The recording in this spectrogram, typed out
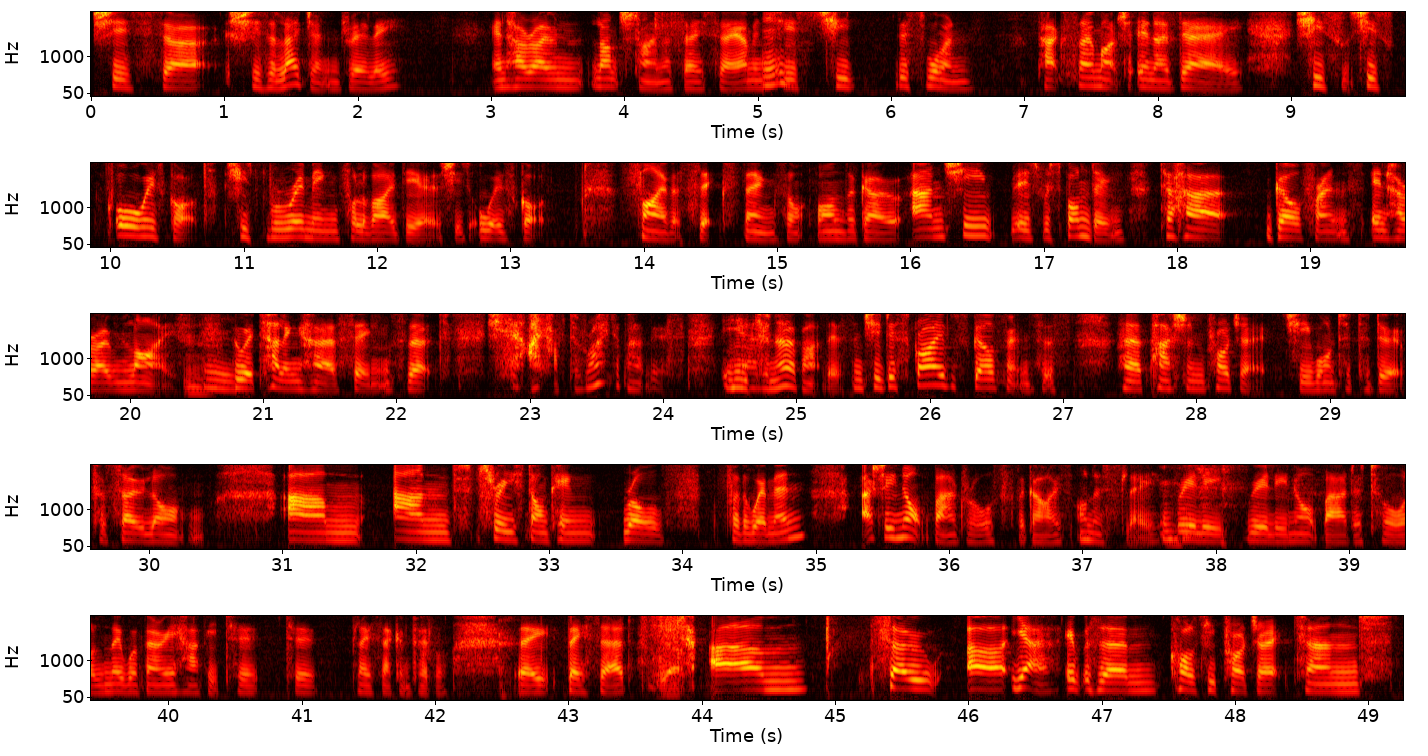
she's uh, she's a legend, really, in her own lunchtime, as they say. I mean, mm. she's she this woman packs so much in a day. She's she's always got she's brimming full of ideas. She's always got five or six things on, on the go, and she is responding to her girlfriends in her own life mm. who are telling her things that she said, I have to write about this. You yeah. need to know about this. And she describes girlfriends as her passion project. She wanted to do it for so long. Um, and three stonking roles for the women. Actually, not bad roles for the guys, honestly. Mm -hmm. Really, really not bad at all. And they were very happy to, to play second fiddle, they, they said. Yeah. Um, so uh, yeah, it was a um, quality project and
